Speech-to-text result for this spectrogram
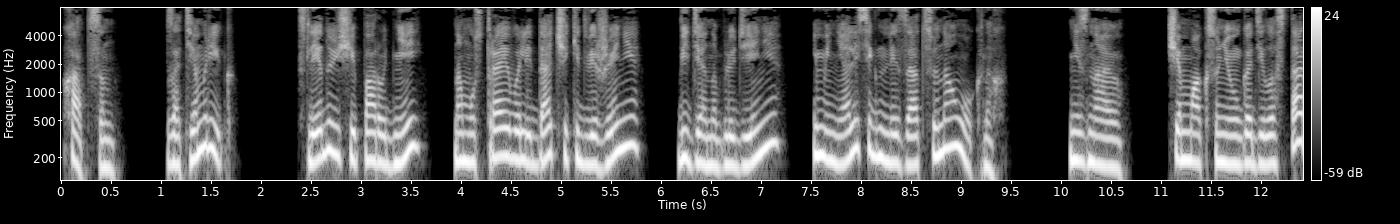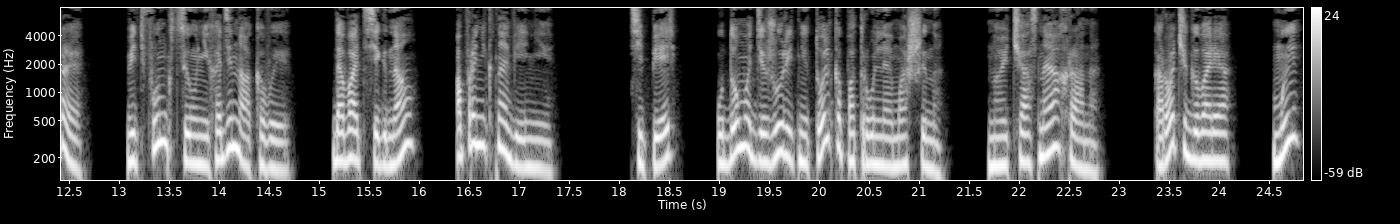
Хадсон, затем Рик. Следующие пару дней нам устраивали датчики движения, видеонаблюдение и меняли сигнализацию на окнах. Не знаю, чем Максу не угодила старая, ведь функции у них одинаковые — давать сигнал о проникновении. Теперь у дома дежурит не только патрульная машина, но и частная охрана. Короче говоря, мы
